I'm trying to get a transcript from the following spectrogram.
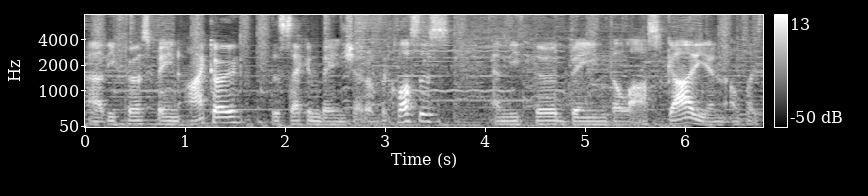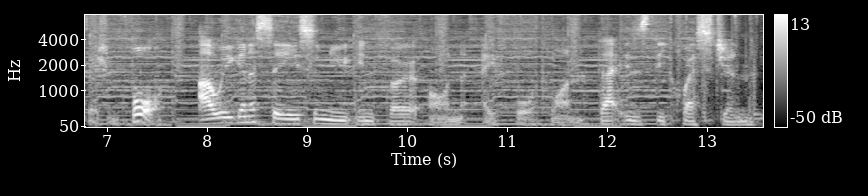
Uh, the first being Ico, the second being Shadow of the Colossus, and the third being The Last Guardian on PlayStation 4. Are we gonna see some new info on a fourth one? That is the question.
